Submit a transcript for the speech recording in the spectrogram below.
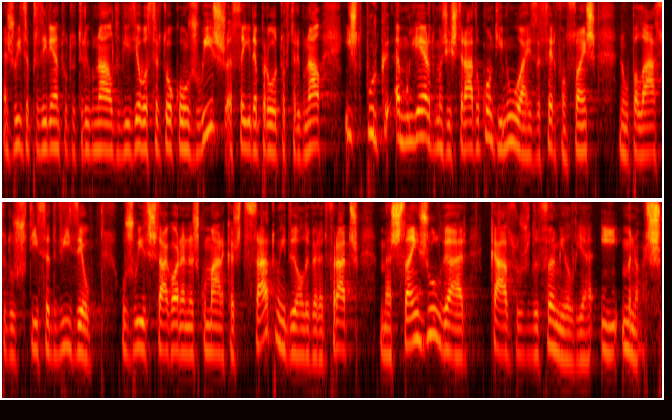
A juíza presidente do Tribunal de Viseu acertou com o juiz a saída para outro tribunal isto porque a mulher do magistrado continua a exercer funções no Palácio de Justiça de Viseu. O juiz está agora nas comarcas de Sátão e de Oliveira de Frades, mas sem julgar casos de família e menores.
